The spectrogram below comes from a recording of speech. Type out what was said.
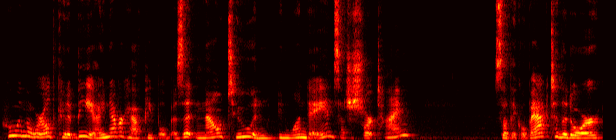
who in the world could it be? I never have people visit, and now two in, in one day in such a short time. So they go back to the door,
